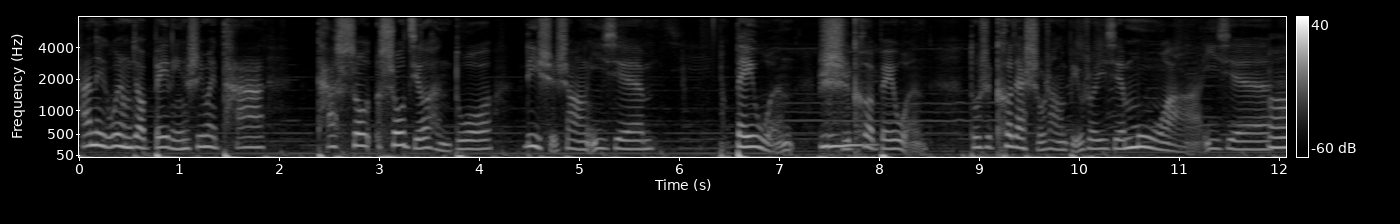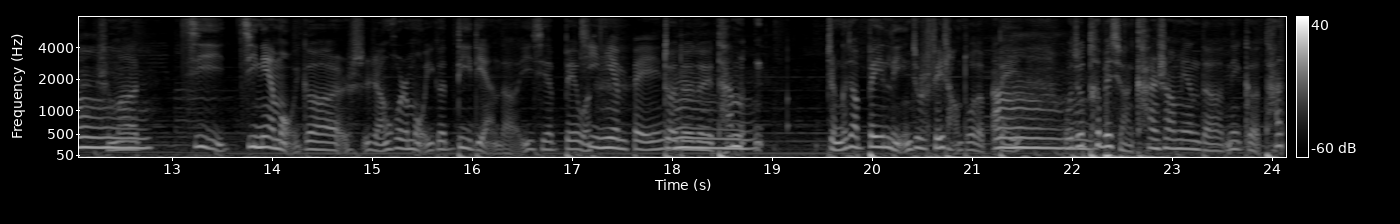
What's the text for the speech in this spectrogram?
它那个为什么叫碑林？是因为它它收收集了很多历史上一些碑文、石刻碑文，都是刻在石头上的，比如说一些墓啊，一些什么纪纪念某一个人或者某一个地点的一些碑文。纪念碑。对对对，他们。整个叫碑林，就是非常多的碑，我就特别喜欢看上面的那个，他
